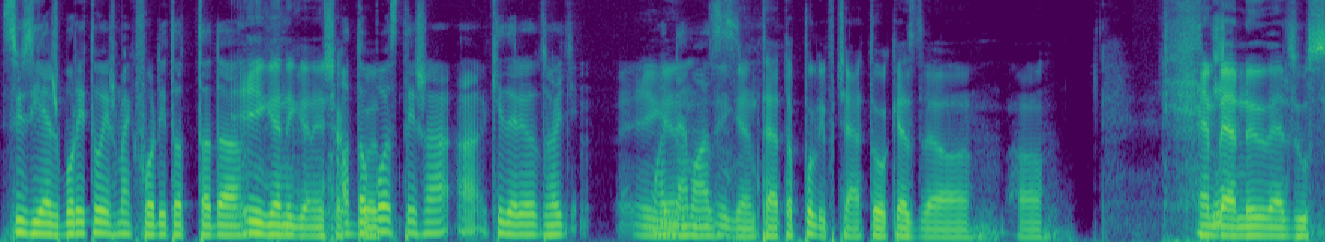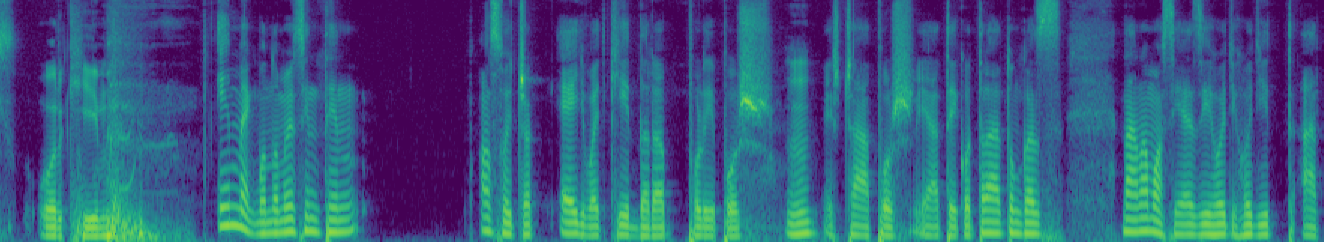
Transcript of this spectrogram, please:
szűzies borító, és megfordítottad a, igen, igen, és a akkor... dobozt, és a, a, kiderült, hogy, igen, hogy nem az. Igen, tehát a polipcsától kezdve a, a embernő versus orkhím. Én megmondom őszintén, az, hogy csak egy vagy két darab polipos mm. és csápos játékot találtunk, az nálam azt jelzi, hogy, hogy itt át,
